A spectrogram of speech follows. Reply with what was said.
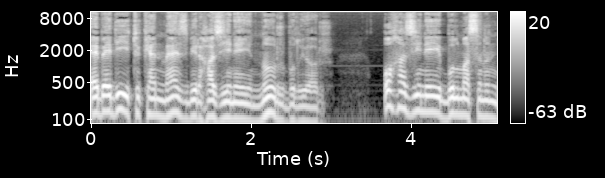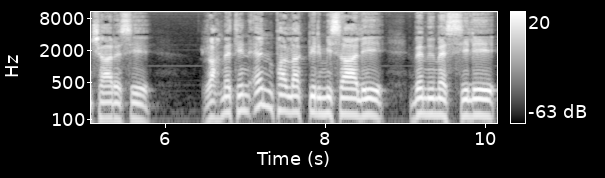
ebedi tükenmez bir hazineyi nur buluyor o hazineyi bulmasının çaresi, rahmetin en parlak bir misali ve mümessili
